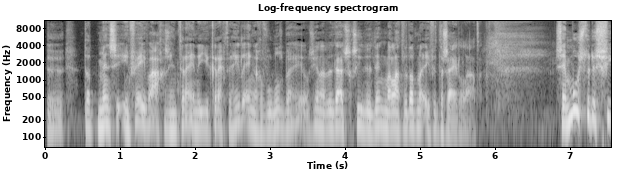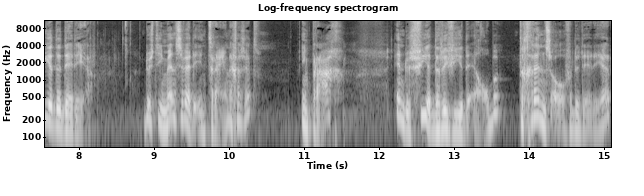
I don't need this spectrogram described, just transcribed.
Uh, dat mensen in veewagens in treinen, je krijgt er hele enge gevoelens bij als je naar de Duitse geschiedenis denkt, maar laten we dat maar even terzijde laten. Zij moesten dus via de DDR. Dus die mensen werden in treinen gezet, in Praag, en dus via de rivier de Elbe, de grens over de DDR,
